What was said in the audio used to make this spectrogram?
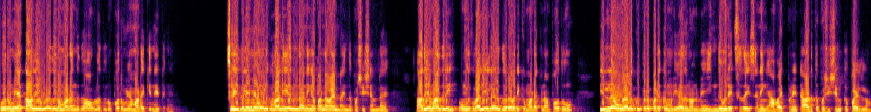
பொறுமையாக கால் எவ்வளோ தூரம் மடங்குதோ அவ்வளோ தூரம் பொறுமையாக மடக்கி நீட்டுங்க. ஸோ இதுலேயுமே உங்களுக்கு வலி இருந்தால் நீங்கள் பண்ண வேண்டாம் இந்த பொசிஷனில் அதே மாதிரி உங்களுக்கு வழி இல்லாத தூரம் வரைக்கும் மடக்குனா போதும். இல்லை உங்களால் குப்புற படுக்க முடியாதுனாலுமே இந்த ஒரு எக்ஸசைஸை நீங்கள் அவாய்ட் பண்ணிவிட்டு அடுத்த பொசிஷனுக்கு போயிடலாம்.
